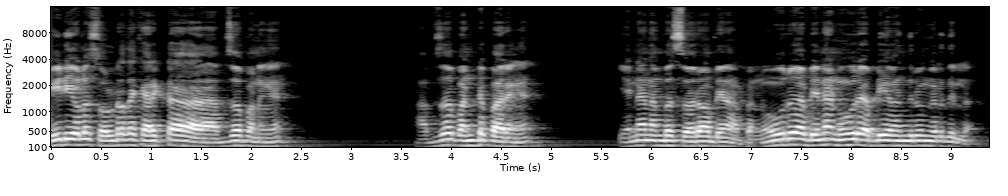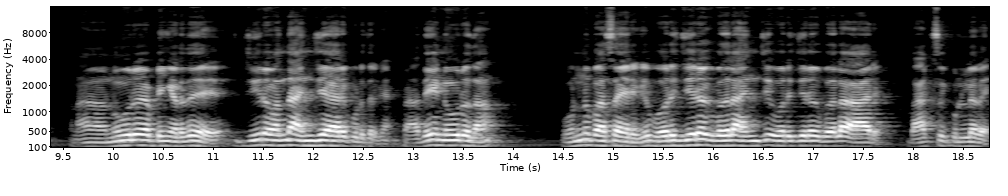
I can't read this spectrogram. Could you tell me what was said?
வீடியோவில் சொல்கிறத கரெக்டாக அப்சர்வ் பண்ணுங்கள் அப்சர்வ் பண்ணிட்டு பாருங்கள் என்ன நம்பர்ஸ் வரும் அப்படின்னா இப்போ நூறு அப்படின்னா நூறு அப்படியே வந்துருங்கிறது இல்லை. நான் நூறு அப்படிங்கிறது ஜீரோ வந்து அஞ்சு ஆறு கொடுத்துருக்கேன். இப்போ அதே நூறு தான். ஒன்று பாஸ் ஆகிருக்கு ஒரு ஜீரோக்கு பதிலாக அஞ்சு ஒரு ஜீரோக்கு பதிலாக ஆறு. பாக்ஸுக்குள்ளவே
